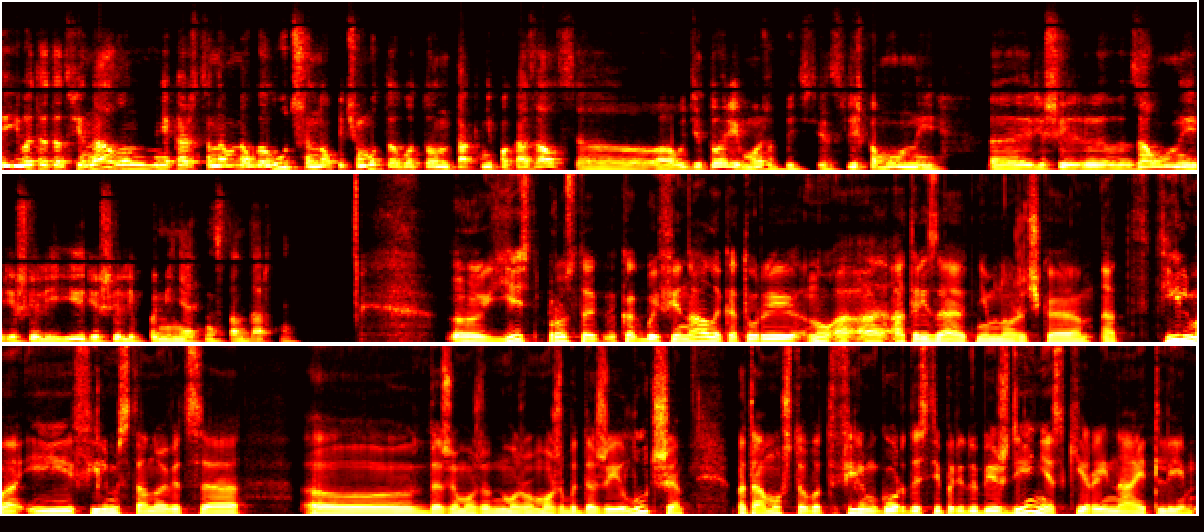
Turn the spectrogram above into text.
И вот этот финал, он, мне кажется, намного лучше, но почему-то вот он так не показался э, аудитории, может быть, слишком умный Э, решили, э, заумные решили и решили поменять на стандартный. Э, есть просто как бы финалы, которые ну, отрезают немножечко от фильма, и фильм становится Э, даже, может, может, может быть, даже и лучше, потому что вот фильм «Гордость и предубеждение» с Кирой Найтли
